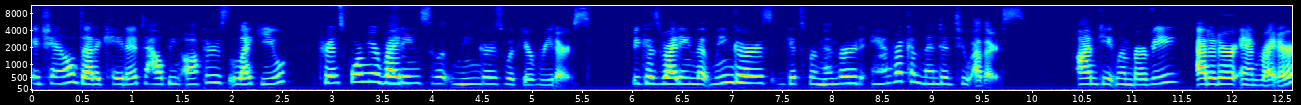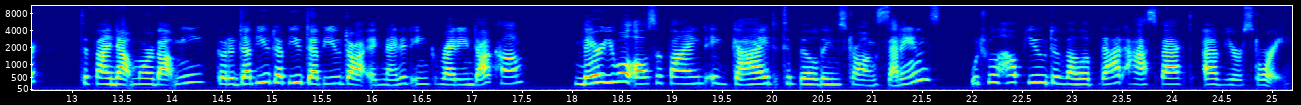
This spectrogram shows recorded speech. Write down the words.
a channel dedicated to helping authors like you transform your writing so it lingers with your readers. Because writing that lingers gets remembered and recommended to others. I'm Caitlin Berve, editor and writer. To find out more about me, go to www.ignitedinkwriting.com. There you will also find a guide to building strong settings, which will help you develop that aspect of your story.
